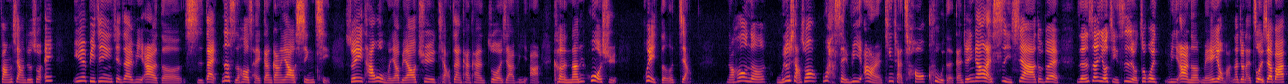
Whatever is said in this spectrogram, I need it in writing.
方向，就是说，诶，因为毕竟现在 VR 的时代，那时候才刚刚要兴起，所以他问我们要不要去挑战看看，做一下 VR，可能或许会得奖。然后呢，我们就想说，哇塞，VR 听起来超酷的，感觉应该要来试一下啊，对不对？人生有几次有做过 VR 呢？没有嘛，那就来做一下吧。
